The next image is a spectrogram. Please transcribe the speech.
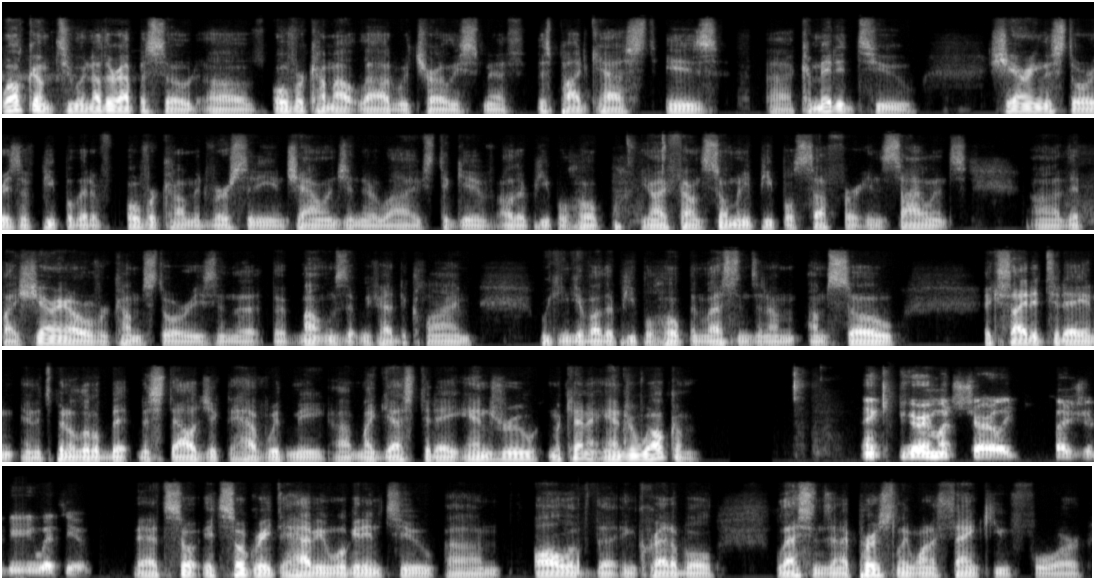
Welcome to another episode of Overcome Out Loud with Charlie Smith. This podcast is uh, committed to sharing the stories of people that have overcome adversity and challenge in their lives to give other people hope. You know, I found so many people suffer in silence uh, that by sharing our overcome stories and the, the mountains that we've had to climb, we can give other people hope and lessons. And I'm, I'm so excited today, and, and it's been a little bit nostalgic to have with me uh, my guest today, Andrew McKenna. Andrew, welcome. Thank you very much, Charlie. Pleasure to be with you. It's so it's so great to have you. And we'll get into um, all of the incredible lessons, and I personally want to thank you for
